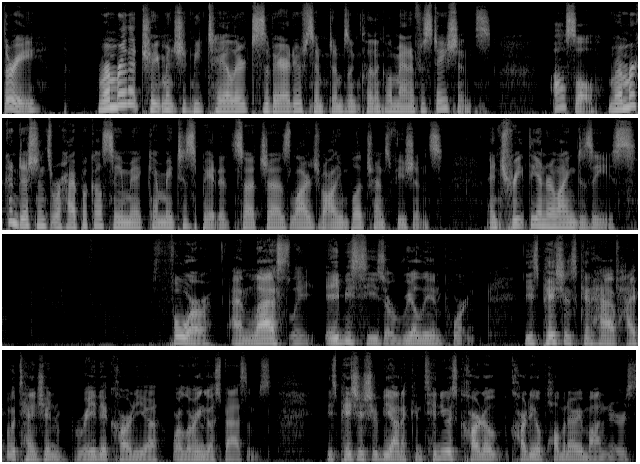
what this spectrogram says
Three, remember that treatment should be tailored to severity of symptoms and clinical manifestations. Also, remember conditions where hypocalcemia can be anticipated, such as large volume blood transfusions, and treat the underlying disease. Four, and lastly, ABCs are really important. These patients can have hypotension, bradycardia, or laryngospasms. These patients should be on a continuous cardio- cardiopulmonary monitors.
